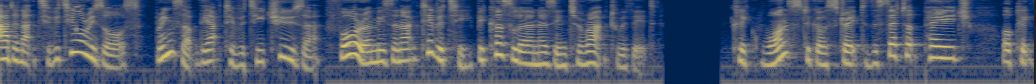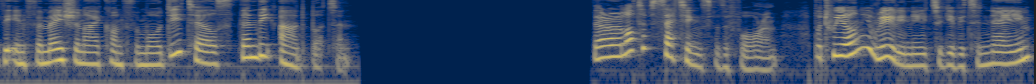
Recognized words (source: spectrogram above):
Add an activity or resource brings up the activity chooser. Forum is an activity because learners interact with it. Click once to go straight to the setup page or click the information icon for more details, then the Add button. There are a lot of settings for the forum, but we only really need to give it a name,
